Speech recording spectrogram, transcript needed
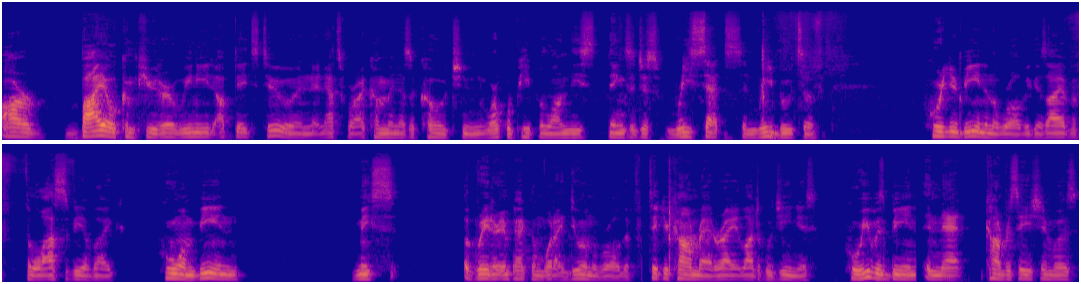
Our bio computer, we need updates too, and, and that's where I come in as a coach and work with people on these things and just resets and reboots of who you're being in the world because I have a philosophy of like who I'm being makes a greater impact on what I do in the world. If take your comrade, right, logical genius, who he was being in that conversation was,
